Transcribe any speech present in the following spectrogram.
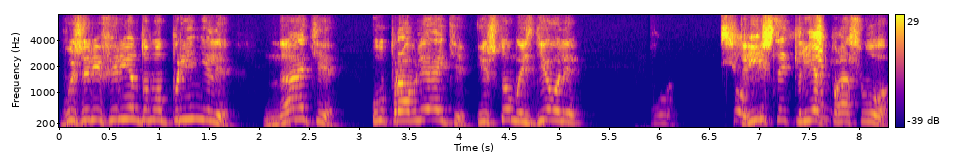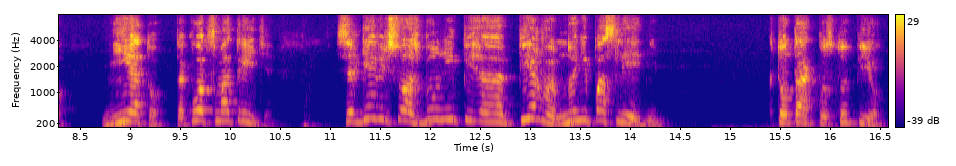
Вы же референдумом приняли. Нате управляйте. И что мы сделали? Вот. Все, 30 лет прошло. Нету. Так вот, смотрите. Сергей Вячеславович был не э, первым, но не последним, кто так поступил.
